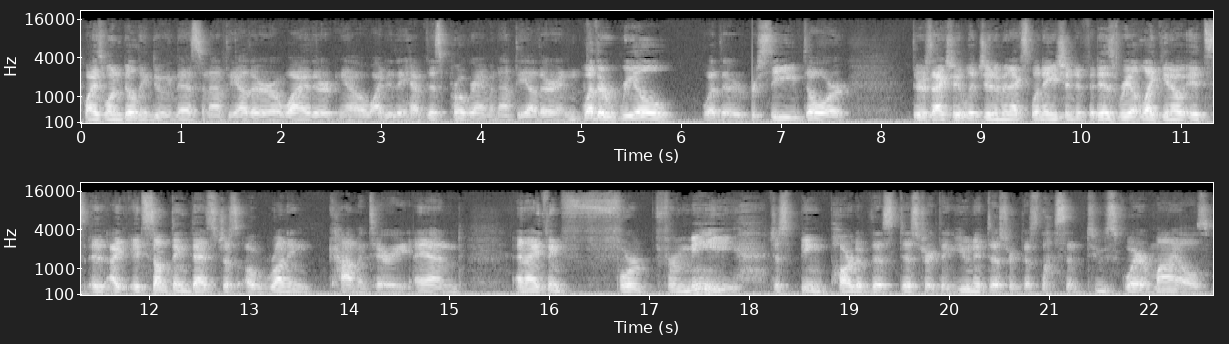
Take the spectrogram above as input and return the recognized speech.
why is one building doing this and not the other, or why they're, you know, why do they have this program and not the other, and whether real, whether perceived, or there's actually a legitimate explanation if it is real. Like you know, it's it, I, it's something that's just a running commentary, and and I think for for me, just being part of this district, a unit district that's less than two square miles,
